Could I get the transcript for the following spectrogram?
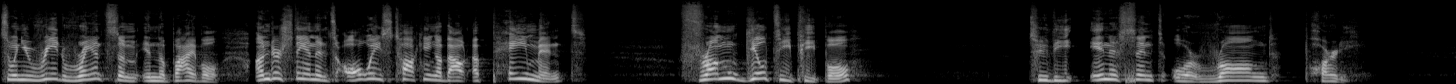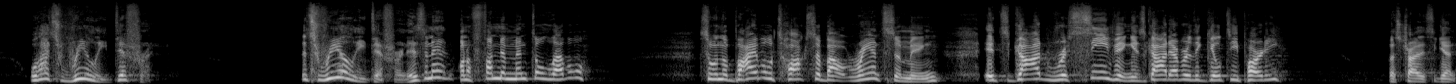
So when you read ransom in the Bible, understand that it's always talking about a payment from guilty people to the innocent or wronged party. Well, that's really different. It's really different, isn't it? On a fundamental level. So when the Bible talks about ransoming, it's God receiving. Is God ever the guilty party? Let's try this again.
